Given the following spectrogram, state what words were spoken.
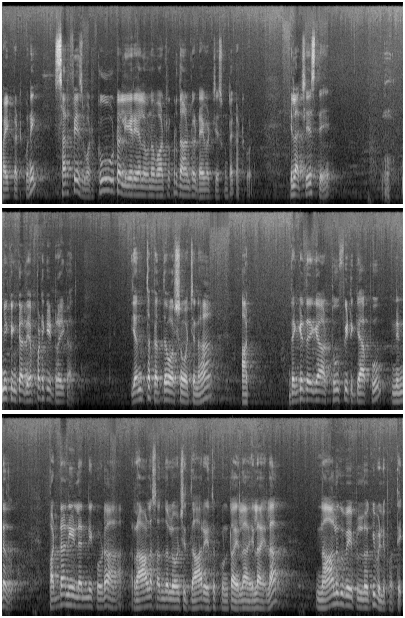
పైకి కట్టుకొని సర్ఫేస్ వాటర్ టోటల్ ఏరియాలో ఉన్న వాటర్ కూడా దాంట్లో డైవర్ట్ చేసుకుంటే కట్టుకోండి. ఇలా చేస్తే మీకు ఇంకా అది ఎప్పటికీ డ్రై కాదు. ఎంత పెద్ద వర్షం వచ్చినా ఆ దగ్గర దగ్గర ఆ టూ ఫీట్ గ్యాప్ నిండదు. పడ్డ నీళ్ళన్నీ కూడా రాళ్ళ సందులోంచి దారి ఎతుక్కుంటా ఇలా ఇలా ఇలా నాలుగు వైపుల్లోకి వెళ్ళిపోతాయి.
